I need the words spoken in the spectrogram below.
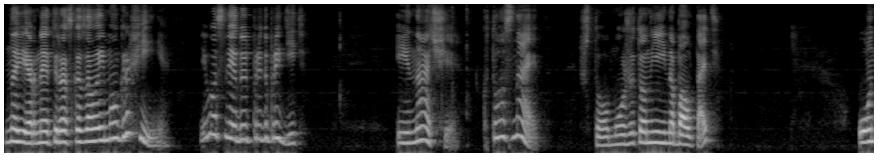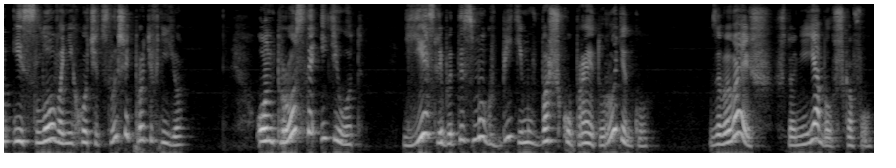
Наверное, ты рассказала ему о графине. Его следует предупредить. Иначе, кто знает, что может он ей наболтать? Он и слова не хочет слышать против нее. Он просто идиот. Если бы ты смог вбить ему в башку про эту родинку... Забываешь, что не я был в шкафу.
